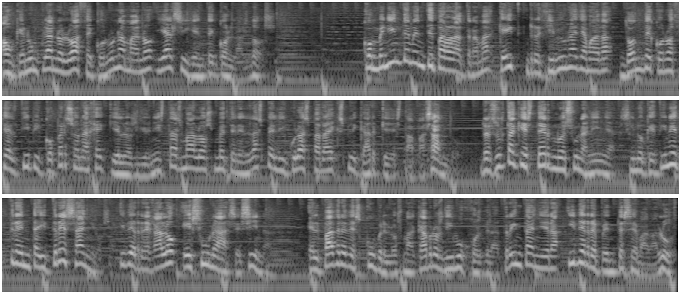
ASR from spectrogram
aunque en un plano lo hace con una mano y al siguiente con las dos. Convenientemente para la trama, Kate recibe una llamada donde conoce al típico personaje que los guionistas malos meten en las películas para explicar qué está pasando. Resulta que Esther no es una niña, sino que tiene 33 años y de regalo es una asesina. El padre descubre los macabros dibujos de la treintañera y de repente se va la luz.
